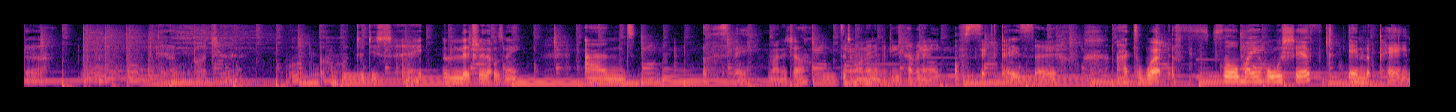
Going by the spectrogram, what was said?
yeah, yeah, button. What, what did you say? Literally, that was me. And obviously, manager didn't want anybody having any off sick days, so I had to work for my whole shift in the pain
